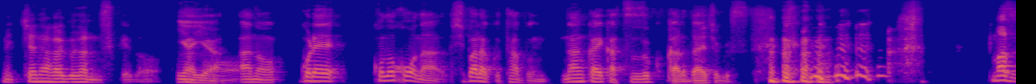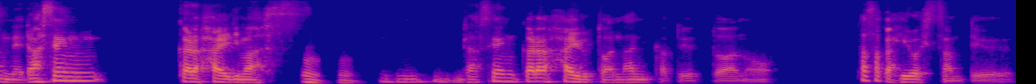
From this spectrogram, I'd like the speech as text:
めっちゃ長くなるんですけど。いやいや、のあの、これ、このコーナーしばらく多分何回か続くから大丈夫です。まずね、螺旋から入ります。うんうん螺旋から入るとは何かというと、あの、田坂博さんという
